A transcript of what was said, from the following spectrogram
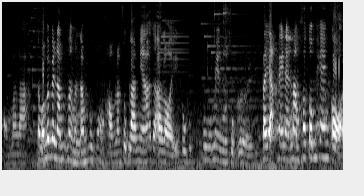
ของมะระ แต่ว่าไม่เป็นน้ำเหมือนน้ำซุปของเขา น้ำซุปร้านเนี้ยจะอร่อยทุกทุกเมนูซุปเลย แต่อยากให้แนะนำข้าวต้มแห้งก่อน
